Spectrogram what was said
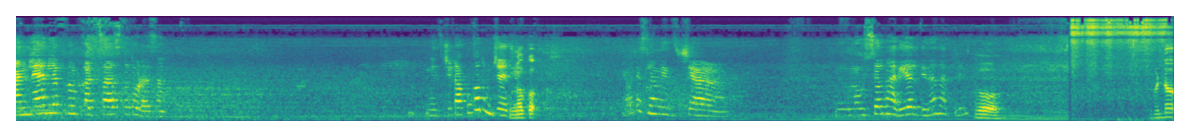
आणल्या आणल्या फ्रूट कच्चा असतो थोडासा. मिरची टाकू का तुमच्या ह्याच्यात? नको. एवढ्या कसल्या मिरच्या. मौसल भारी आलती ना रात्री. हो. गुड्डू?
